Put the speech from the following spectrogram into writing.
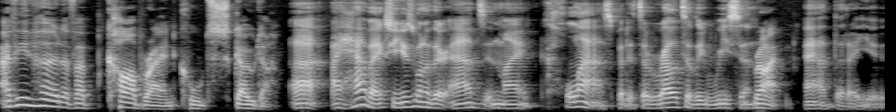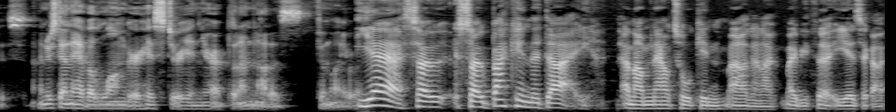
have you heard of a car brand called Skoda? Uh, I have. I actually used one of their ads in my class, but it's a relatively recent right. ad that I use. I understand they have a longer history in Europe that I'm not as familiar with. Yeah. So, so back in the day, and I'm now talking, I don't know, maybe 30 years ago,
